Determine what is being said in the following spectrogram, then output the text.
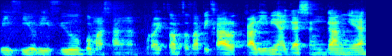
review-review pemasangan proyektor, tetapi kali ini agak senggang ya.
